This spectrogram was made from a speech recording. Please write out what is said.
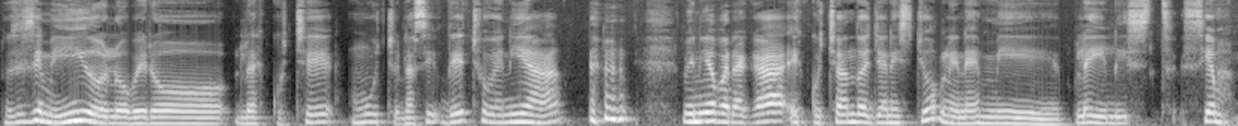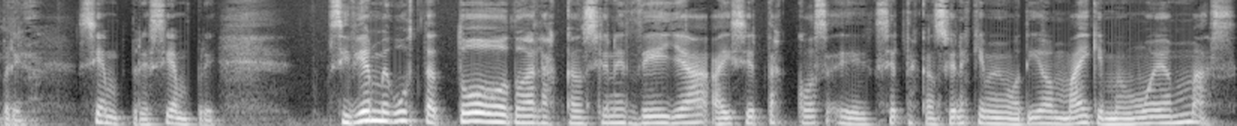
no sé si mi ídolo, pero la escuché mucho. de hecho, venía, venía para acá escuchando a Janis Joplin, es mi playlist siempre. Ah, siempre, siempre. Si bien me gusta todas las canciones de ella, hay ciertas cosas, eh, ciertas canciones que me motivan más y que me mueven más.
